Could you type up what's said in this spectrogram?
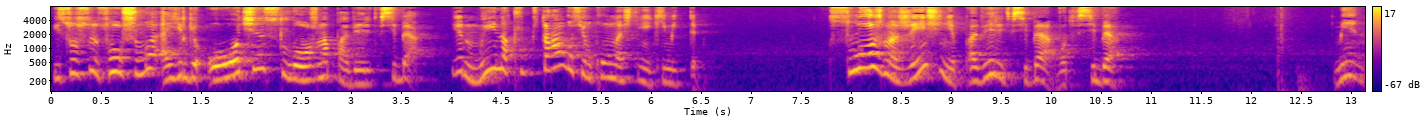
И сосын сол үшін ғой әйелге очень сложно поверить в себя. Енді миына құйып тастаған ғой сенің қолыңнан ештеңе келмейді деп. Сложно женщине поверить в себя вот в себя. Мен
